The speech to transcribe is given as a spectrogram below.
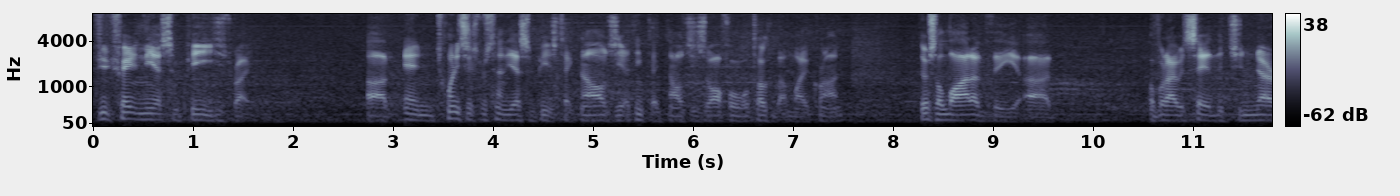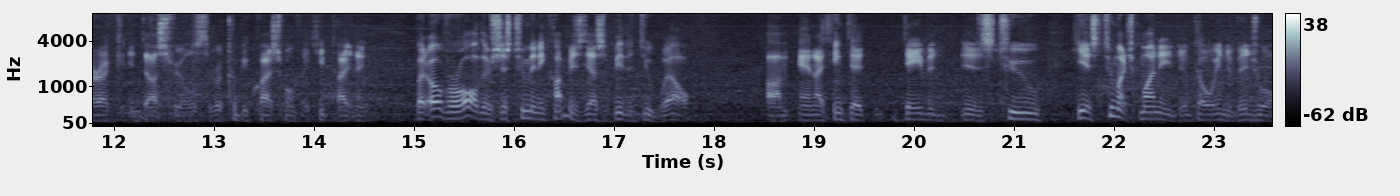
if you're trading the S&P, he's right. Uh, and 26% of the S&P is technology. I think technology is awful. We'll talk about Micron. There's a lot of the uh, of what I would say the generic industrials that could be questionable if they keep tightening. But overall, there's just too many companies in the S&P that do well. Um, and I think that David is too he has too much money to go individual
